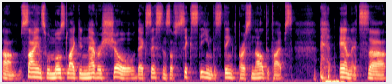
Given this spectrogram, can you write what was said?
Um, science will most likely never show the existence of 16 distinct personality types in its uh,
